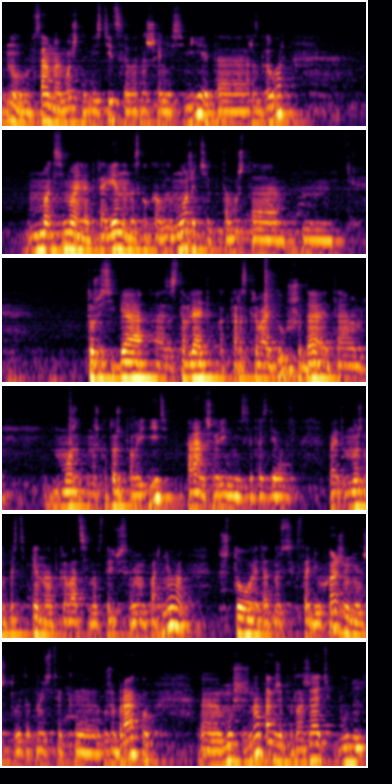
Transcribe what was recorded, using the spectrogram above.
ну, самая мощная инвестиция в отношения семьи – это разговор максимально откровенный, насколько вы можете, потому что тоже себя заставляет как-то раскрывать душу, да, это может немножко тоже повредить раньше времени, если это сделать. Поэтому нужно постепенно открываться навстречу своему партнеру, что это относится к стадии ухаживания, что это относится к э, уже браку. Э, муж и жена также продолжать будут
